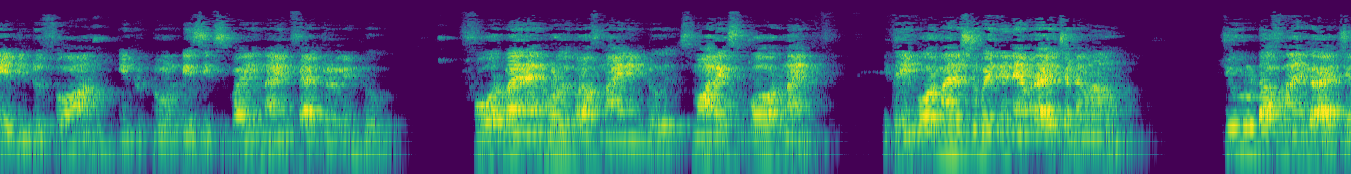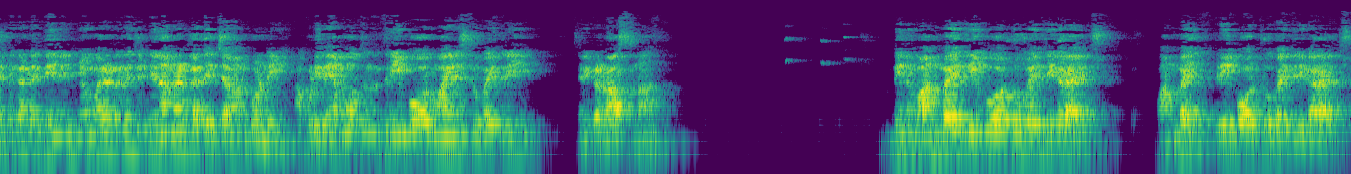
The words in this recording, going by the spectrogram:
eight into so on into twenty six by nine factorial into four by nine whole power of nine into small x power nine. ఈ three power minus two by త్రీని ఏం రాయొచ్చు మనం క్యూబ్ రూట్ ఆఫ్ నైన్గా రాయొచ్చు. ఎందుకంటే దీన్ని న్యూమరేటర్ నుంచి డినామినేటర్లో తెచ్చామనుకోండి అప్పుడు ఇది ఏమవుతుంది? Three power minus two by three నేను ఇక్కడ రాస్తున్నా. దీన్ని one by three power two by త్రీగా రాయొచ్చు. One by three power two by త్రీగా రాయొచ్చు.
